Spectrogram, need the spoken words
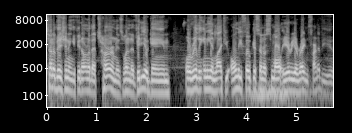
tunnel visioning, if you don't know that term, is when in a video game or really any in life, you only focus on a small area right in front of you.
